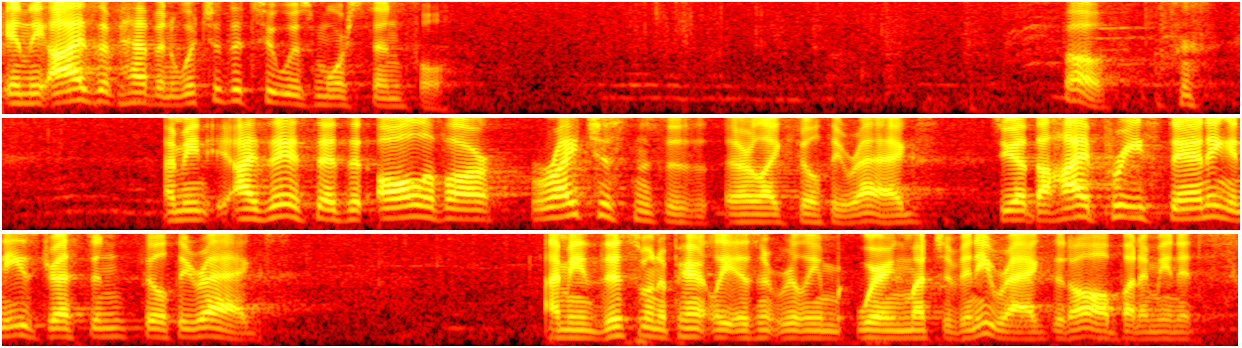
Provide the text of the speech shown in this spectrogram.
in the eyes of heaven, which of the two was more sinful? Both. I mean, Isaiah says that all of our righteousnesses are like filthy rags. So you have the high priest standing and he's dressed in filthy rags. I mean, this one apparently isn't really wearing much of any rags at all, but I mean, it's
